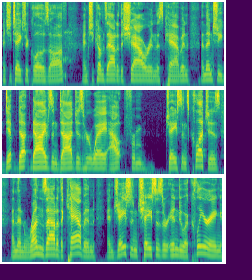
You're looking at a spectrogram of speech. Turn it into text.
and she takes her clothes off and she comes out of the shower in this cabin and then she dip duck dives and dodges her way out from Jason's clutches and then runs out of the cabin and Jason chases her into a clearing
